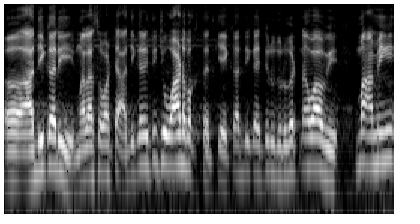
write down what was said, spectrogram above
अधिकारी मला असं वाटतं अधिकारी तिची वाट बघतात की एखादी काहीतरी दुर्घटना व्हावी. मग आम्ही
